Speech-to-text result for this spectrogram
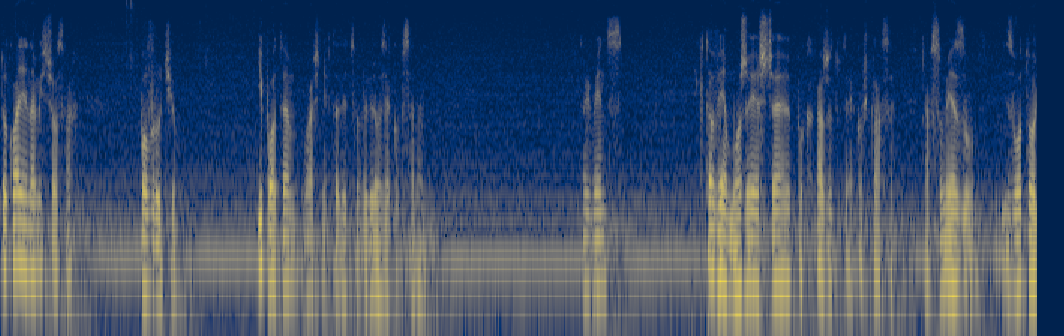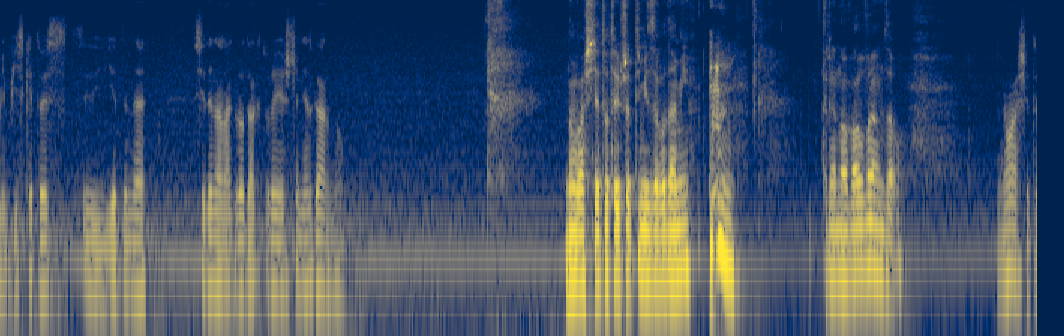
dokładnie na mistrzostwach powrócił. I potem właśnie wtedy co wygrał z Jakobsenem. Tak więc kto wie, może jeszcze pokaże tutaj jakąś klasę. A w sumie zł złoto olimpijskie to jest jedyne jest jedyna nagroda, której jeszcze nie zgarnął. No właśnie, tutaj przed tymi zawodami trenował w Ramzał. No właśnie, to,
